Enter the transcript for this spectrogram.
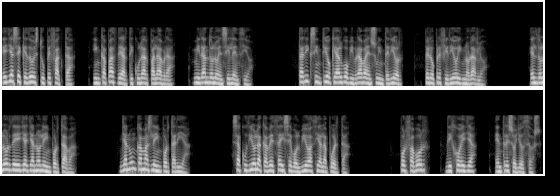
Ella se quedó estupefacta, incapaz de articular palabra, mirándolo en silencio. Tarik sintió que algo vibraba en su interior, pero prefirió ignorarlo. El dolor de ella ya no le importaba. Ya nunca más le importaría. Sacudió la cabeza y se volvió hacia la puerta. Por favor, dijo ella, entre sollozos.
